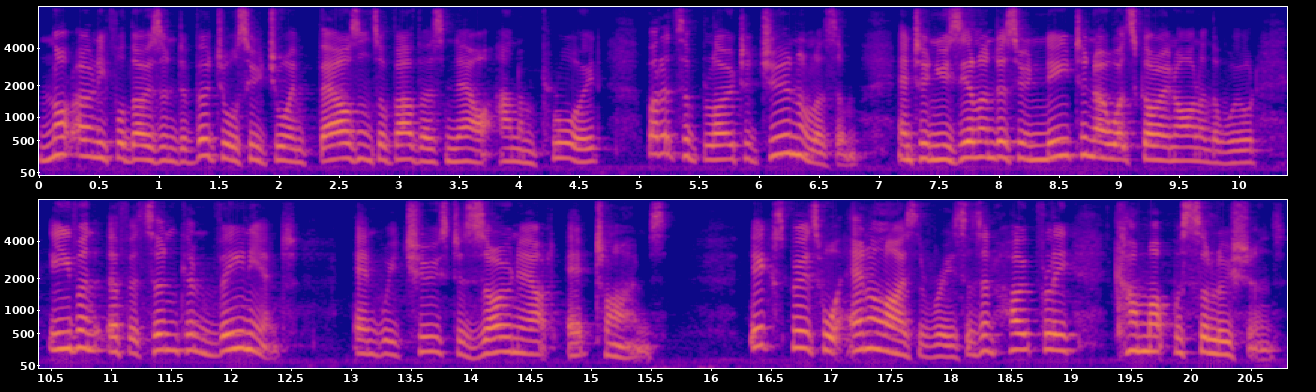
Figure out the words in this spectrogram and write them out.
not only for those individuals who joined thousands of others now unemployed, but it's a blow to journalism and to New Zealanders who need to know what's going on in the world, even if it's inconvenient and we choose to zone out at times. Experts will analyse the reasons and hopefully come up with solutions.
